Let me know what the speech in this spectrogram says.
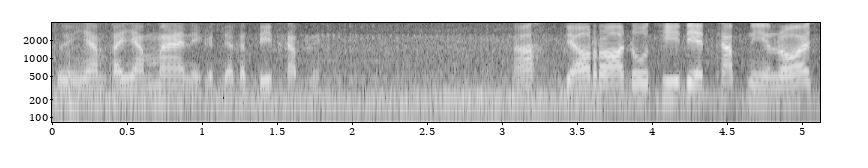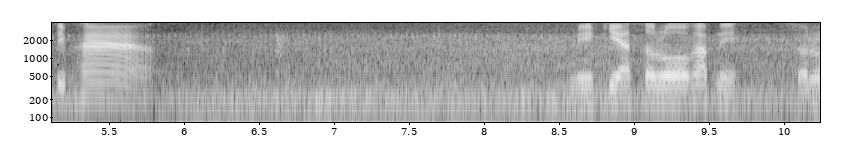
ตัวย่ำไปย่ำมาเนี่ยก็จะกระติดครับนี่อะเดี๋ยวรอดูทีเด็ดครับนี่ร้อยสิบห้ามีเกียร์สโลครับนี่ สโล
